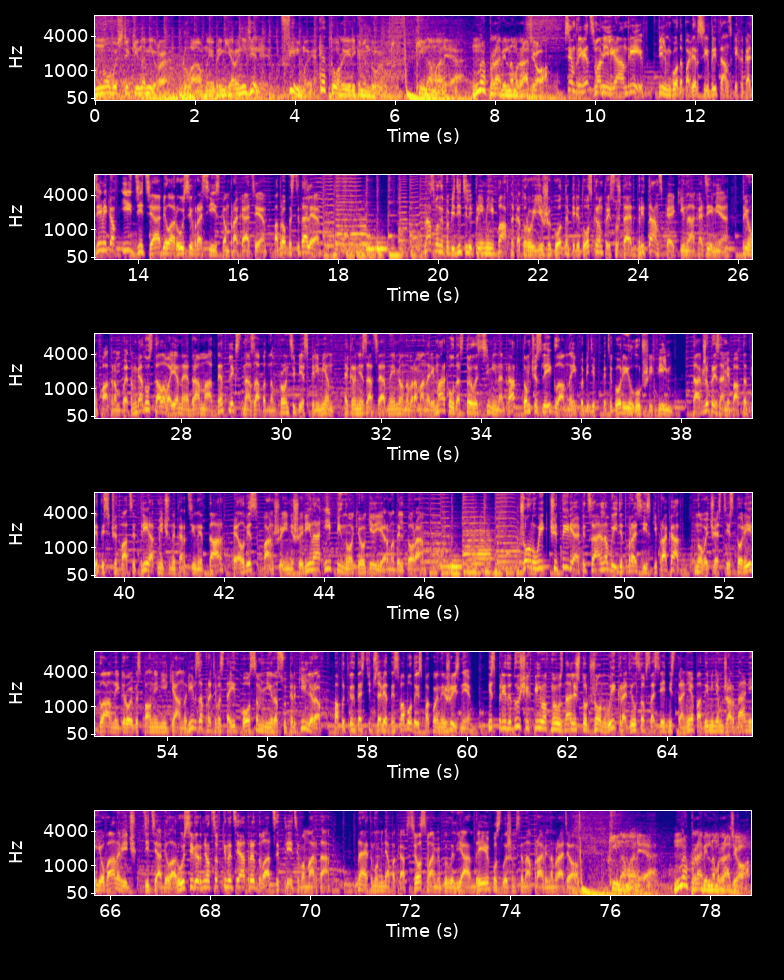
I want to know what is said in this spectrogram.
Новости киномира. Главные премьеры недели. Фильмы, которые рекомендуют. Киномания на правильном радио. Всем привет, с вами Илья Андреев. Фильм года по версии британских академиков и «Дитя Беларуси» в российском прокате. Подробности далее. Названы победители премии «Бафта», которую ежегодно перед «Оскаром» присуждает Британская киноакадемия. Триумфатором в этом году стала военная драма от Netflix «На Западном фронте без перемен». Экранизация одноименного романа Ремарка удостоилась семи наград, в том числе и главной, победив в категории «Лучший фильм». Также призами Бафта 2023 отмечены картины «Тар», «Элвис», «Банши и Ниширина» и «Пиноккио» Гильермо Дель Торо. Джон Уик 4 официально выйдет в российский прокат. В новой части истории главный герой в исполнении Киану Ривза противостоит боссам мира суперкиллеров в попытках достичь заветной свободы и спокойной жизни. Из предыдущих фильмов мы узнали, что Джон Уик родился в соседней стране под именем Джордани Йованович. «Дитя Беларуси» вернется в кинотеатры 23 марта. На этом у меня пока все. С вами был Илья Андреев. Услышимся на правильном радио. Киномания на правильном радио.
